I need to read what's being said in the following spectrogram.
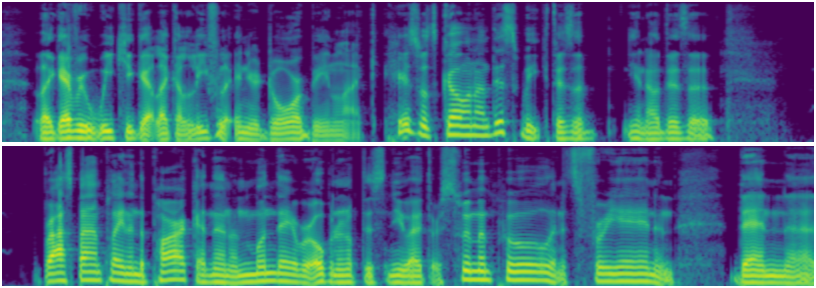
like every week you get like a leaflet in your door being like, "Here's what's going on this week." There's a you know there's a brass band playing in the park, and then on Monday we're opening up this new outdoor swimming pool, and it's free in, and then uh,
